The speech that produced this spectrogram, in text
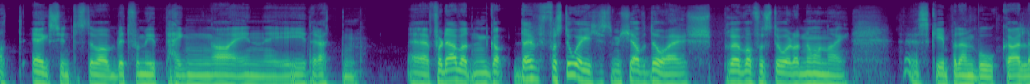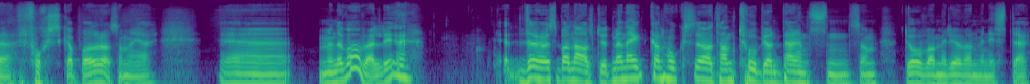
at, jeg syntes det var blitt for mye penger inn i idretten. Uh, for det, den, det forsto jeg ikke så mye av da. Jeg prøver å forstå det nå når jeg skriver på den boka, eller forsker på det, da, som jeg gjør. Men det var veldig Det høres banalt ut, men jeg kan huske at han Torbjørn Berntsen, som da var miljøvernminister,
